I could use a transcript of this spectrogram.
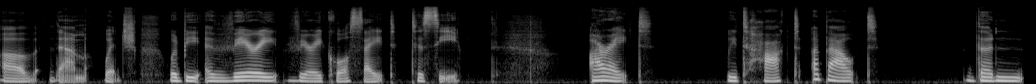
of them, which would be a very, very cool sight to see. All right, we talked about the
